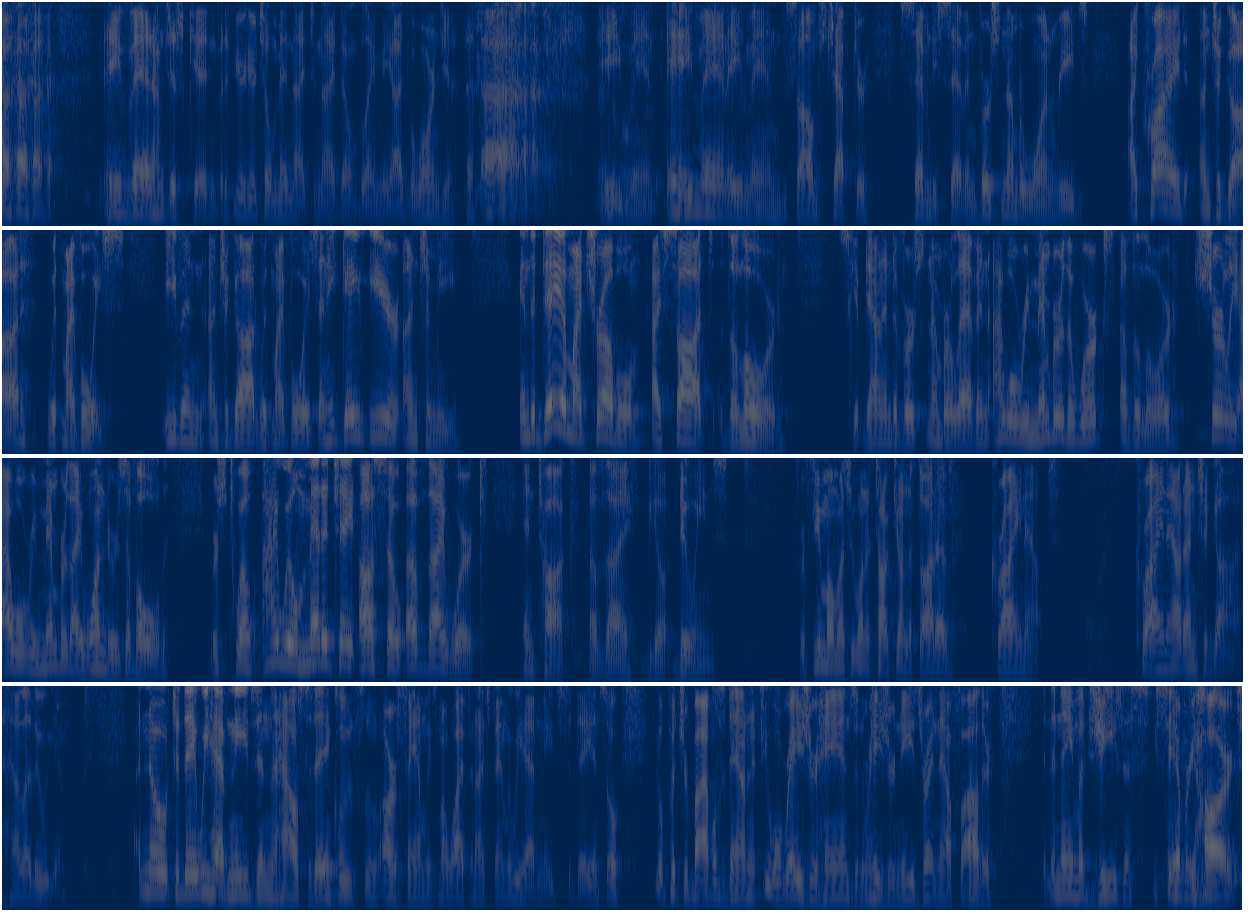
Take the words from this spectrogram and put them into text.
Amen. I'm just kidding. But if you're here till midnight tonight, don't blame me. I warned you. amen. Amen. Amen. Psalms chapter 77, verse number one reads I cried unto God with my voice, even unto God with my voice, and he gave ear unto me. In the day of my trouble, I sought the Lord. Skip down into verse number 11. I will remember the works of the Lord. Surely I will remember thy wonders of old. Verse 12. I will meditate also of thy work and talk of thy doings. For a few moments, we want to talk to you on the thought of crying out. Crying out unto God. Hallelujah. I know today we have needs in the house today, includes our families, my wife and I's family. We have needs today. And so if you'll put your Bibles down and if you will raise your hands and raise your needs right now, Father, in the name of Jesus, you see every heart.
